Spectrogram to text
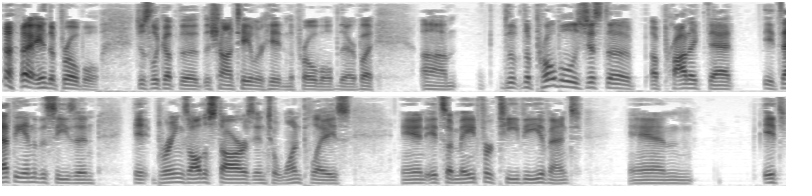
in the Pro Bowl. Just look up the the Sean Taylor hit in the Pro Bowl there. But um, the the Pro Bowl is just a a product that it's at the end of the season. It brings all the stars into one place, and it's a made for TV event, and it's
